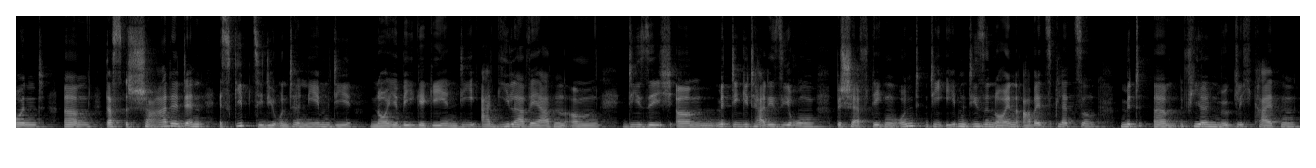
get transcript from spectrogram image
Und ähm, das ist schade, denn es gibt sie, die Unternehmen, die neue Wege gehen, die agiler werden, ähm, die sich ähm, mit Digitalisierung beschäftigen und die eben diese neuen Arbeitsplätze mit ähm, vielen Möglichkeiten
